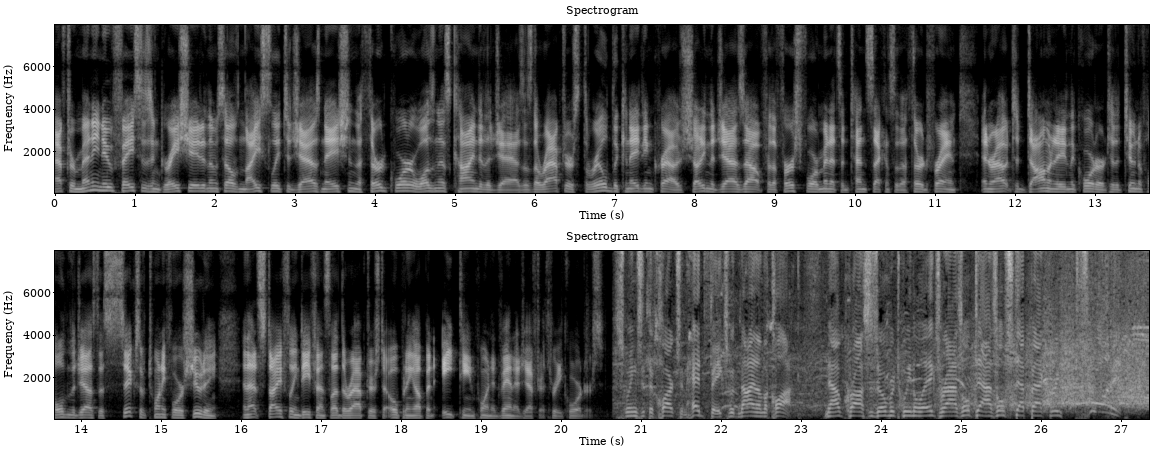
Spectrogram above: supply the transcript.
After many new faces ingratiated themselves nicely to Jazz Nation, the third quarter wasn't as kind to the Jazz as the Raptors thrilled the Canadian crowd, shutting the Jazz out for the first four minutes and 10 seconds of the third frame, en route to dominating the quarter to the tune of holding the Jazz to 6 of 24 shooting, and that stifling defense led the Raptors to opening up an 18 point advantage after three quarters. Swings it to Clarkson, head fakes with nine on the clock. Now crosses over between the legs, razzle, dazzle, step back three, swat it!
